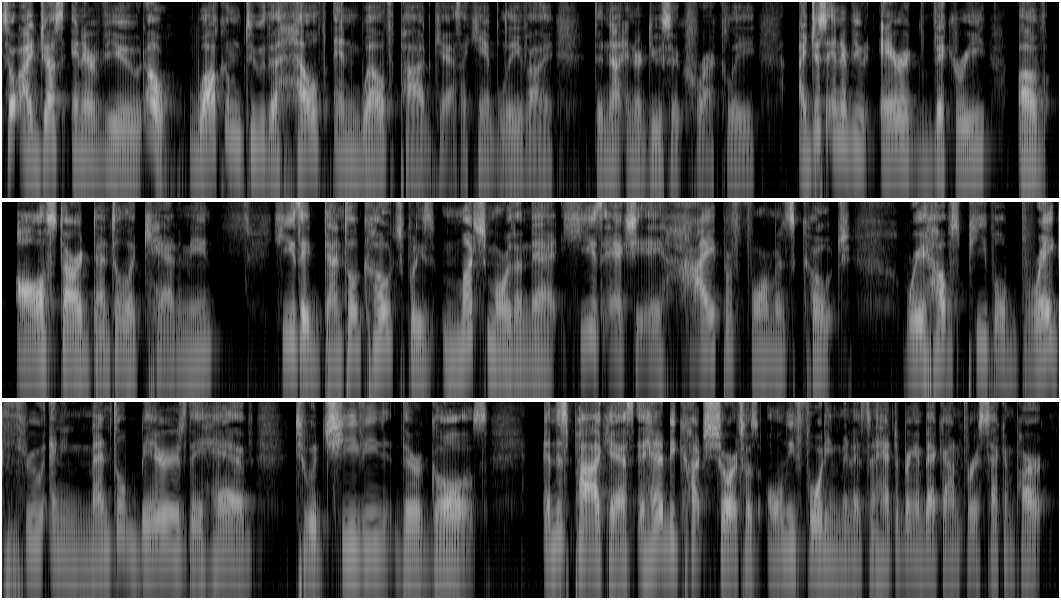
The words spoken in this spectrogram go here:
So I just interviewed. Oh, welcome to the Health and Wealth podcast. I can't believe I did not introduce it correctly. I just interviewed Eric Vickery of All Star Dental Academy. He's a dental coach, but he's much more than that. He is actually a high performance coach where he helps people break through any mental barriers they have to achieving their goals in this podcast, it had to be cut short, so it's only 40 minutes, and I had to bring it back on for a second part.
